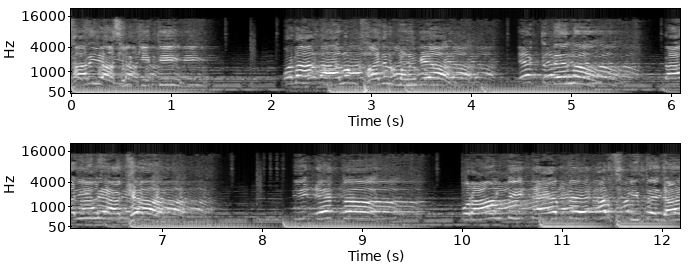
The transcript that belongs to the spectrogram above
ਸਾਰੀ ਹਾਸਲ ਕੀਤੀ। ਬੜਾ ਆਲਮ ਫਾਜ਼ਿਲ ਬਣ ਗਿਆ। ਇੱਕ ਦਿਨ ਕਾਜੀ ਨੇ ਆਖਿਆ ਕਿ ਇੱਕ ਕੁਰਾਨ ਦੀ ਐਤ ਦੇ ਅਰਥ ਕੀਤੇ ਜਾਣ।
